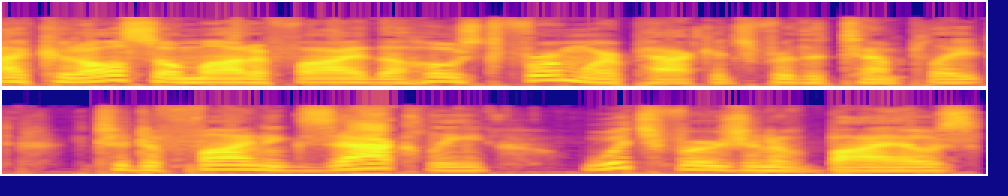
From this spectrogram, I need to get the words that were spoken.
I could also modify the host firmware package for the template to define exactly which version of BIOS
